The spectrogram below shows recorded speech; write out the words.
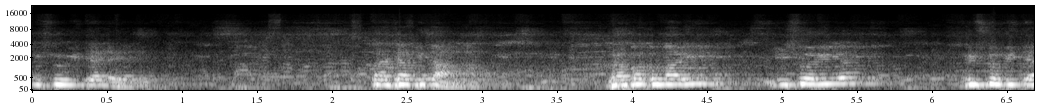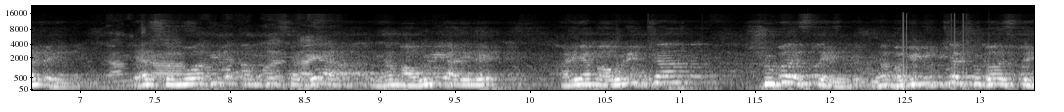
विश्वविद्यालय. प्रजापिता ब्रह्मकुमारी ईश्वरीय विश्वविद्यालय. या समूहातील आमच्या सगळ्या ह्या माऊली आलेले. आणि या माऊलींच्या शुभ असते या भगिनींच्या शुभ असते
